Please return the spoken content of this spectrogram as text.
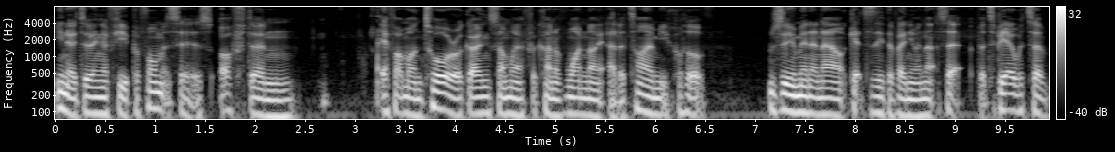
you know, doing a few performances, often if I'm on tour or going somewhere for kind of one night at a time, you sort of zoom in and out, get to see the venue, and that's it. But to be able to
